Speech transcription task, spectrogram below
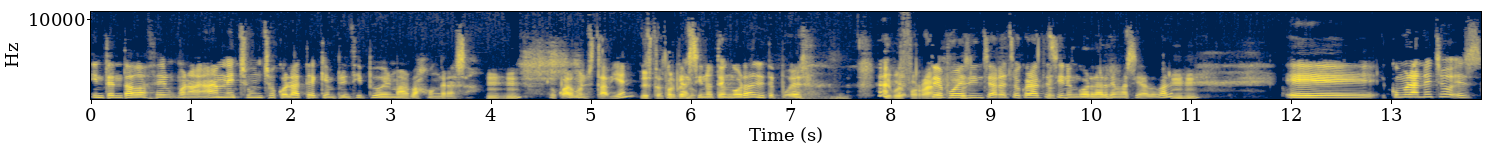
intentado hacer, bueno, han hecho un chocolate que en principio es más bajo en grasa. Lo cual, bueno, está bien, Está porque así no te engordas y te puedes, Te puedes forrar. te puedes hinchar a chocolate sin engordar demasiado, ¿vale? Eh, ¿Cómo lo han hecho? Es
